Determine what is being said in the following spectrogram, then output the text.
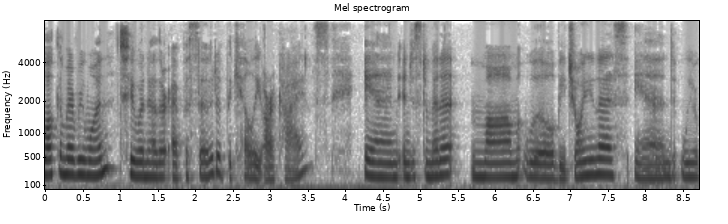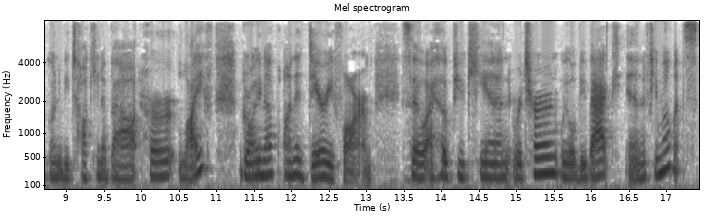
Welcome, everyone, to another episode of the Kelly Archives. And in just a minute, Mom will be joining us, and we are going to be talking about her life growing up on a dairy farm. So I hope you can return. We will be back in a few moments.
